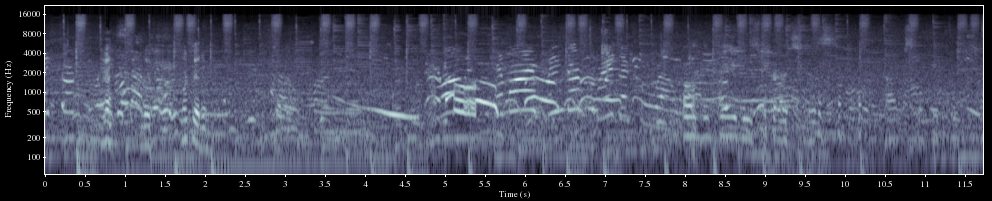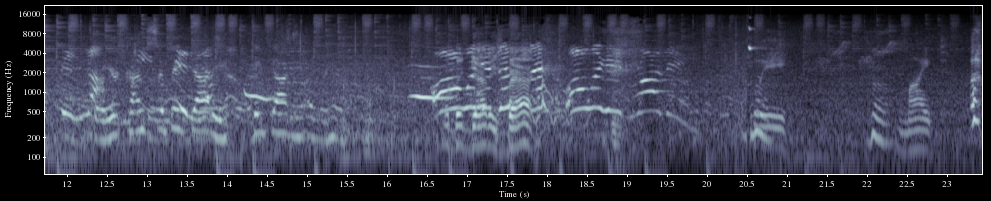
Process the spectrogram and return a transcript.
Yeah, look, look at him. Oh, the baby's precious. Okay, here comes the big daddy. Big daddy over here. Oh, The big daddy's back. Oh, he's running. We might.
